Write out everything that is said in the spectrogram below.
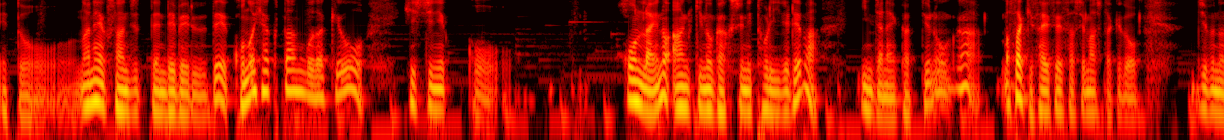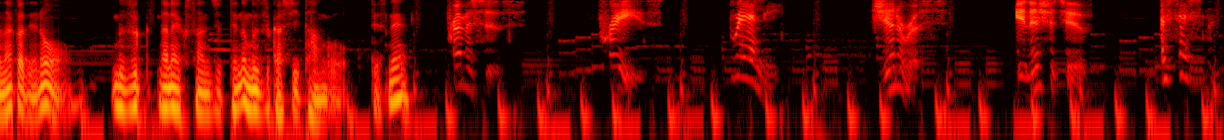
えっと、730点レベルで、この100単語だけを必死にこう、本来の暗記の学習に取り入れればいいんじゃないかっていうのが、まあ、さっき再生させましたけど、自分の中でのむず730点の難しい単語ですね。premises, praise, rarely, generous, initiative, assessment,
